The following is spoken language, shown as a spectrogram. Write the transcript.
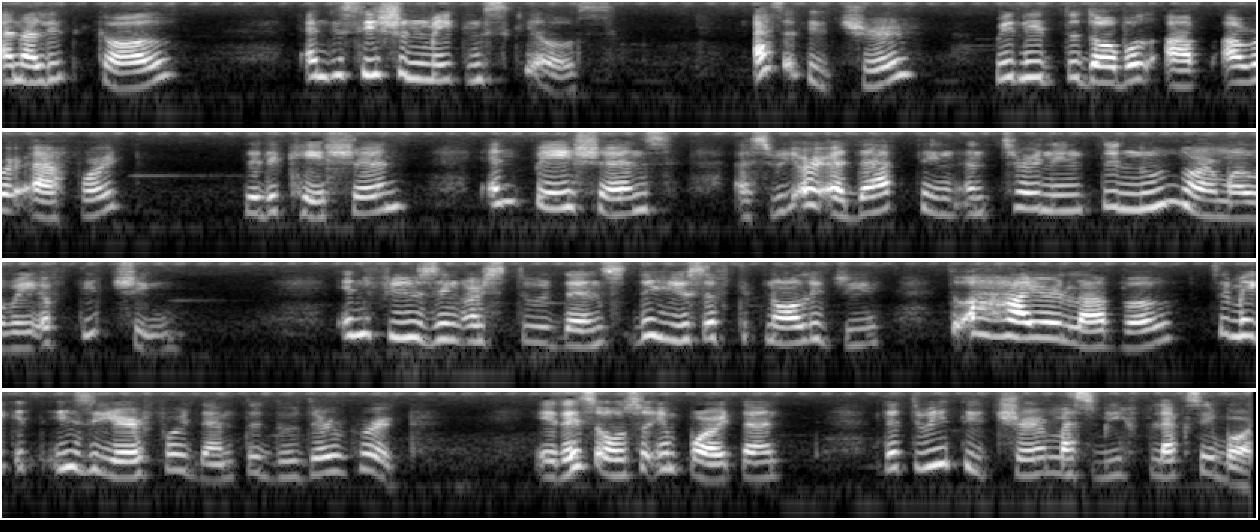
analytical, and decision-making skills. As a teacher, we need to double up our effort, dedication, and patience as we are adapting and turning to new normal way of teaching infusing our students the use of technology to a higher level to make it easier for them to do their work. It is also important that we teacher must be flexible.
